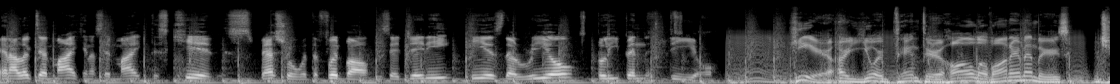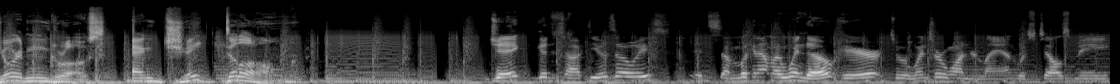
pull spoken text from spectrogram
And I looked at Mike and I said, Mike, this kid is special with the football. He said, JD, he is the real bleeping deal. Here are your Panther Hall of Honor members, Jordan Gross and Jake Delhomme. Jake, good to talk to you as always. It's I'm looking out my window here to a winter wonderland, which tells me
